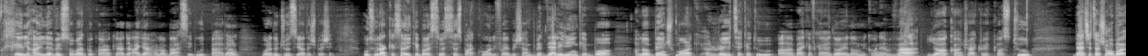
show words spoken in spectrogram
خیلی های لول صحبت بکنم که اگر حالا بحثی بود بعدا وارد جزئیاتش بشیم. اصولا کسایی که با استرس باید کوالیفای بشن به دلیل اینکه با حالا benchmark rate که تو Bank of Canada اعلام می‌کنه و یا contract rate plus 2 نتیجتا شما با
